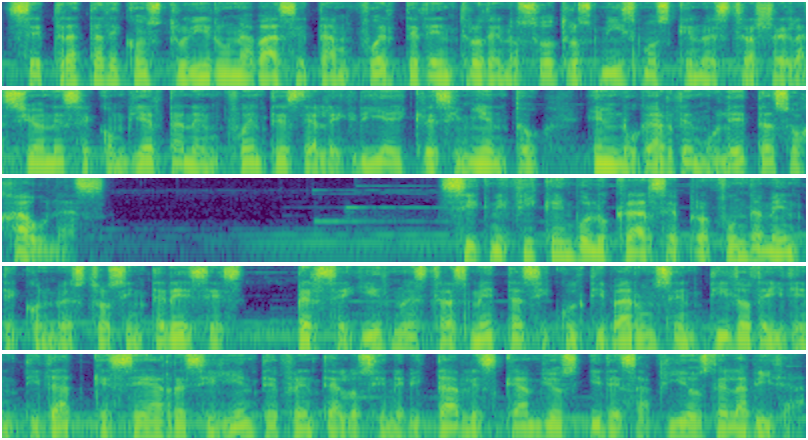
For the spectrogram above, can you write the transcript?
se trata de construir una base tan fuerte dentro de nosotros mismos que nuestras relaciones se conviertan en fuentes de alegría y crecimiento en lugar de muletas o jaulas significa involucrarse profundamente con nuestros intereses, perseguir nuestras metas y cultivar un sentido de identidad que sea resiliente frente a los inevitables cambios y desafíos de la vida.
